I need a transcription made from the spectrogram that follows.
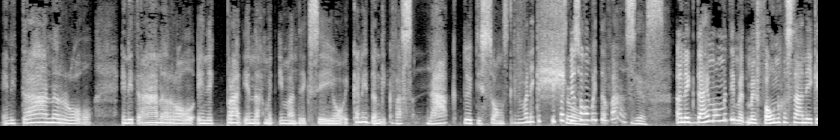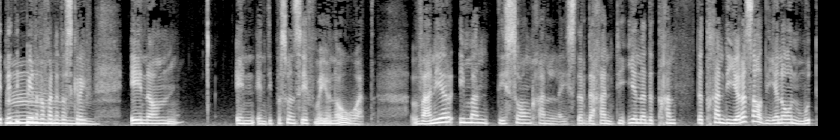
en die trane rol en die trane rol en ek praat eendag met iemand en ek sê ja, ek kan nie dink ek was naak toe ek die song skryf want ek het, ek was besig om dit te was. Yes. En ek daai moment nie met my foon gestaan ek het net die pen gevat en geskryf. En um en en die persoon sê vir my, you know what? Wanneer iemand die song gaan luister, dan gaan die ene dit gaan dit gaan die Here sal die ene ontmoet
